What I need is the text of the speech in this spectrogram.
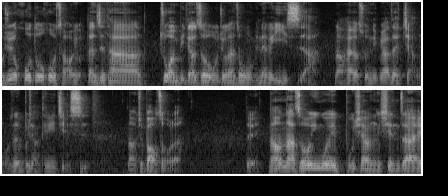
我觉得或多或少有，但是他做完比较之后，我就跟他说我没那个意思啊，然后他又说你不要再讲，我真的不想听你解释，然后就暴走了。对，然后那时候因为不像现在，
